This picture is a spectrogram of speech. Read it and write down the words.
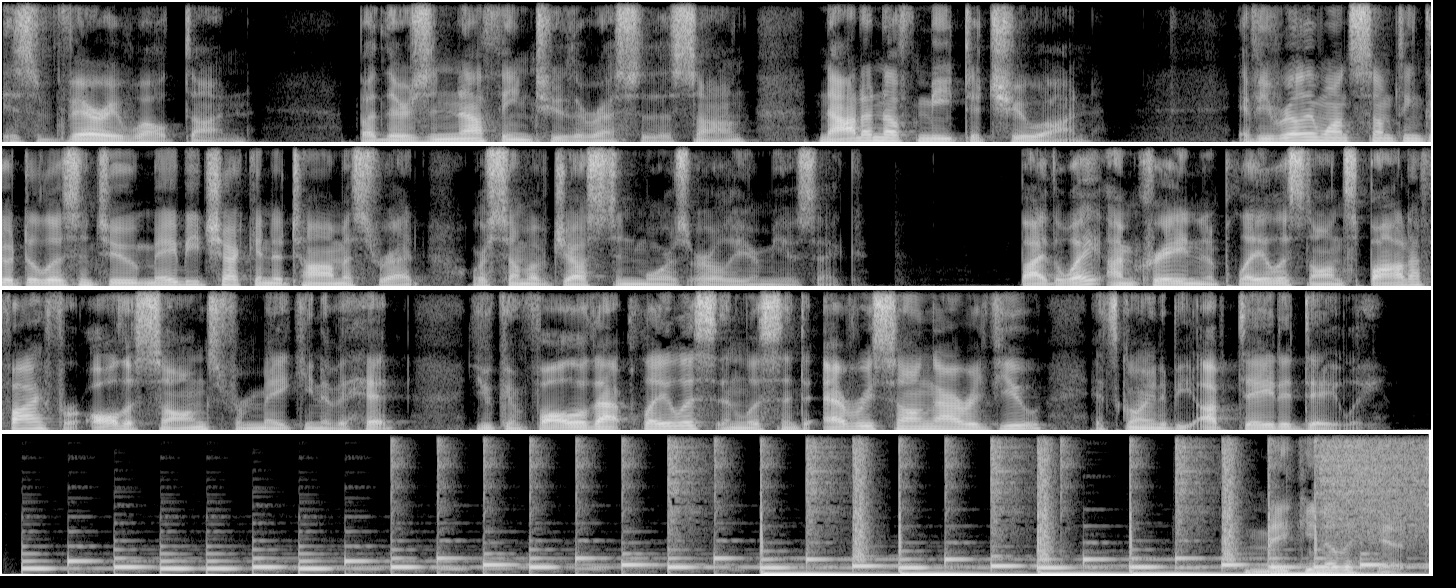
is very well done, but there's nothing to the rest of the song, not enough meat to chew on. If you really want something good to listen to, maybe check into Thomas Rhett or some of Justin Moore's earlier music. By the way, I'm creating a playlist on Spotify for all the songs from Making of a Hit. You can follow that playlist and listen to every song I review. It's going to be updated daily. Making of a hit.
